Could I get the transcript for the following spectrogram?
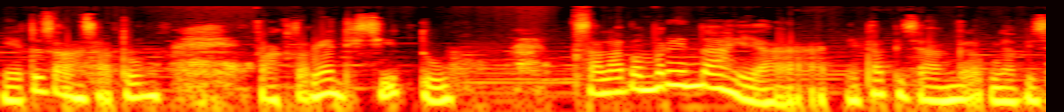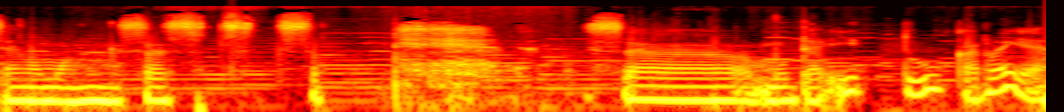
Ya itu salah satu faktornya di situ. Salah pemerintah ya kita bisa nggak nggak bisa ngomong se, se, semudah itu karena ya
